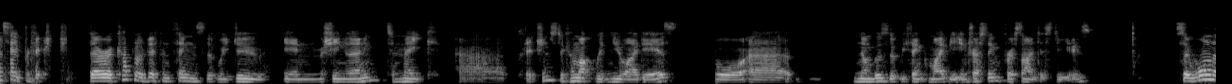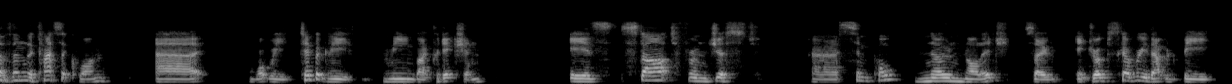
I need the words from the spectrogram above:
say prediction, there are a couple of different things that we do in machine learning to make uh, predictions, to come up with new ideas for uh, numbers that we think might be interesting for a scientist to use. So one of them, the classic one, uh, what we typically mean by prediction is start from just uh, simple known knowledge. So in drug discovery, that would be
